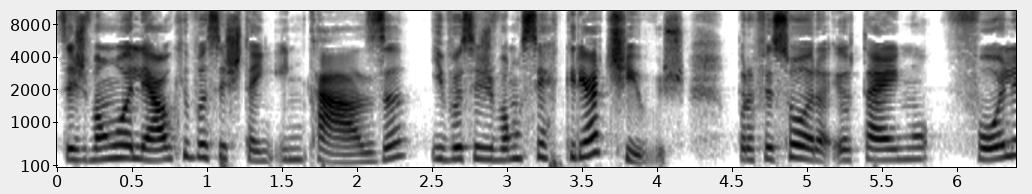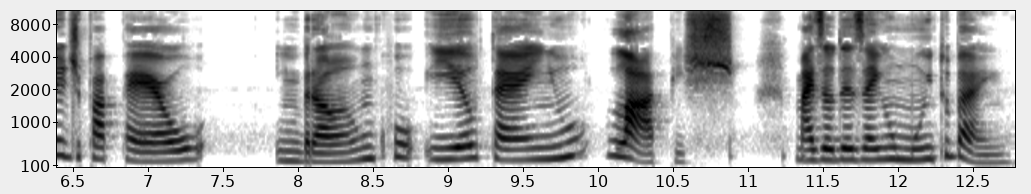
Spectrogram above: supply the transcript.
Vocês vão olhar o que vocês têm em casa e vocês vão ser criativos. Professora, eu tenho folha de papel em branco e eu tenho lápis, mas eu desenho muito bem.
